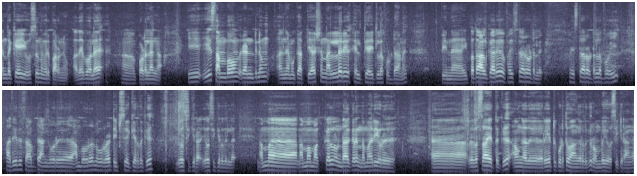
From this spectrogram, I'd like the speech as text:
എന്തൊക്കെയാണ് യൂസ് എന്ന് ഇവർ പറഞ്ഞു അതേപോലെ ആ, പൊടലങ്ങ ഈ ഈ സംഭവം രണ്ടിനും അഹ് നമുക്ക് അത്യാവശ്യം നല്ലൊരു ഹെൽത്തി ആയിട്ടുള്ള ഫുഡാണ് പിന്നെ ഇപ്പോഴത്തെ ആൾക്കാർ five star hotel five star ஹோட்டலில் போய் அது இது சாப்பிட்டு அங்கே ஒரு ஐம்பது ரூபா நூறுரூவா டிப்ஸ் வைக்கிறதுக்கு யோசிக்கிற யோசிக்கிறது இல்லை நம்ம நம்ம மக்கள் உண்டாக்குற இந்த மாதிரி ஒரு ஆஹ், விவசாயத்துக்கு அவங்க அது ரேட்டு கொடுத்து வாங்குறதுக்கு ரொம்ப யோசிக்கிறாங்க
